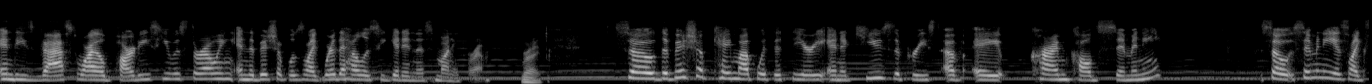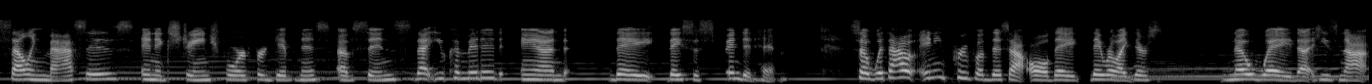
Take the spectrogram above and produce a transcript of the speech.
and these vast wild parties he was throwing and the bishop was like where the hell is he getting this money from right so the bishop came up with a theory and accused the priest of a crime called simony. So simony is like selling masses in exchange for forgiveness of sins that you committed and they they suspended him. So without any proof of this at all, they they were like there's no way that he's not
